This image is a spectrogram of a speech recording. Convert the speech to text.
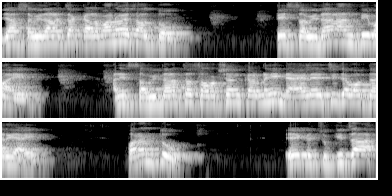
ज्या संविधानाच्या कलमान्वये चालतो ते संविधान अंतिम आहे. आणि संविधानाचं संरक्षण करणं ही न्यायालयाची जबाबदारी आहे. परंतु एक चुकीचा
